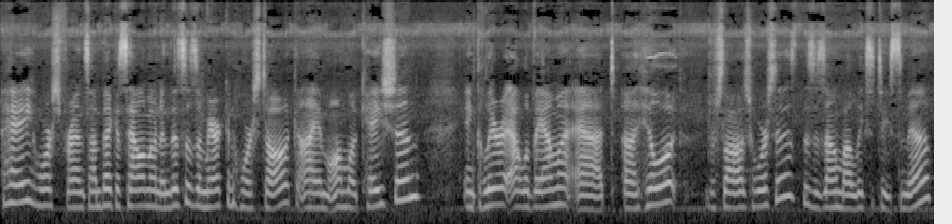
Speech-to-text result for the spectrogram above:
Hey, horse friends. I'm Becca Salamone, and this is American Horse Talk. I am on location in Calera, Alabama at uh, Hillock Dressage Horses. This is owned by Lisa T. Smith.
